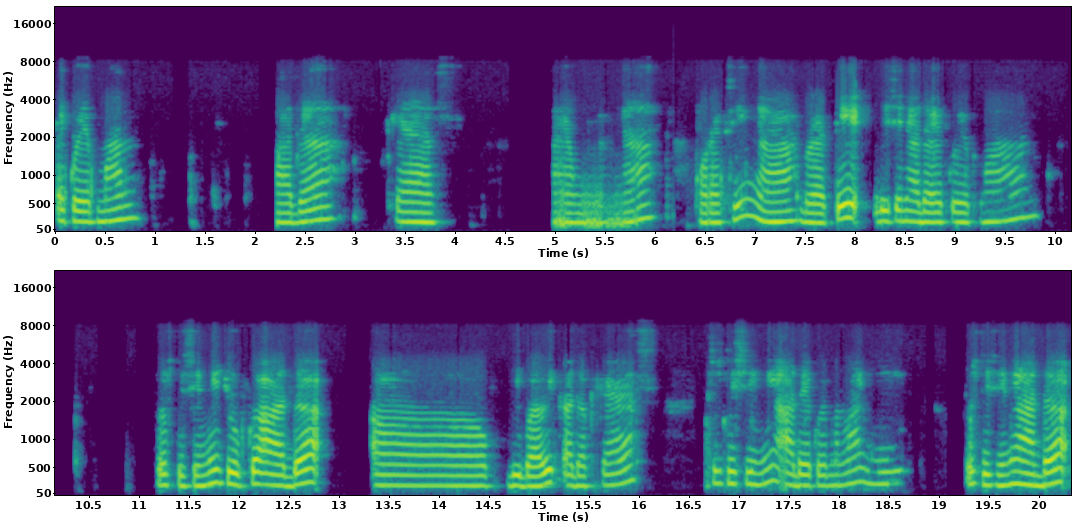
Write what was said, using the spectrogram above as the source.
equipment pada cash. Nah, yang benarnya koreksinya berarti di sini ada equipment. Terus di sini juga ada uh, di balik ada cash. Terus di sini ada equipment lagi. Terus di sini ada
